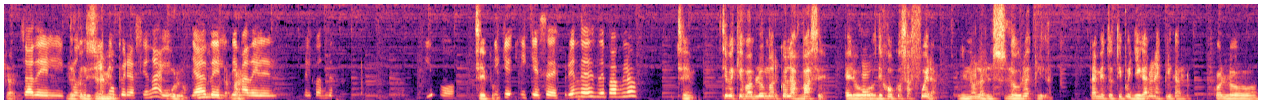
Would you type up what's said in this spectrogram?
claro, o sea, del, Del condicionamiento operacional, puro. ya Mm, del tema del, del conductismo, sí, po, y que, y que se desprende desde Pavlov. sí. Sí, pues que Pablo marcó las bases, pero dejó cosas fuera y no las logró explicar. En cambio, estos tipos llegaron a explicarlo con los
